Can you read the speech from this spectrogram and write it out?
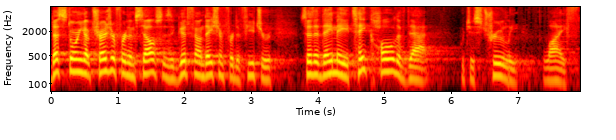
Thus, storing up treasure for themselves is a good foundation for the future, so that they may take hold of that which is truly life.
